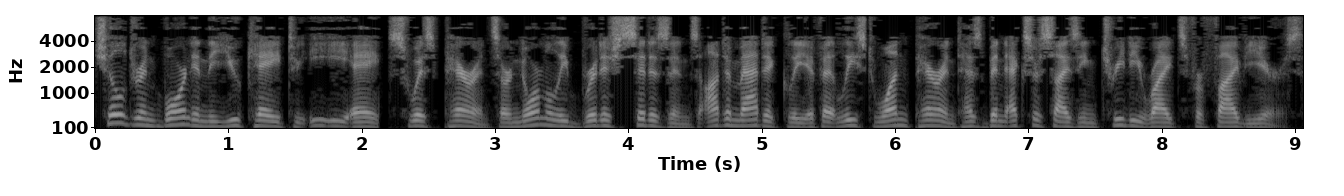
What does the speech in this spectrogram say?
Children born in the UK to EEA, Swiss parents are normally British citizens automatically if at least one parent has been exercising treaty rights for five years.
